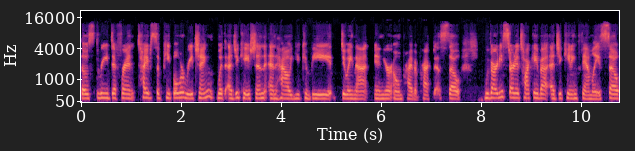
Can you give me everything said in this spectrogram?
those three different types of people we're reaching with education and how you can be doing that in your own private practice. So, we've already started talking about educating families. So,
